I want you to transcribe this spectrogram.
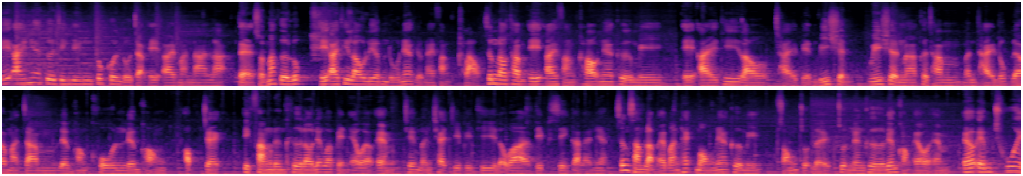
AI เนี่ยคือจริงๆ ทุกคนรู้จัก AI มานานละ แต่ส่วนมากคือลูก AI ที่เราเรียนรู้เนี่ยอยู่ในฝั่ง cloud ซึ่งเราทำ AI ฝั่ง cloud เนี่ยคือมี AI ที่เราใช้เป็น vision vision มาคือทำเหมือนถ่ายรูปแล้วมาจำเรื่องของโคนเรื่องของ object อีกฝั่งหนึ่งคือเราเรียกว่าเป็น LLM เช่นเหมือน Chat GPT หรือว่า DeepSeek อะไรเนี่ย ซึ่งสำหรับ a d v a n t e c h มองเนี่ยคือมี 2 จุดเลย จุดหนึ่งคือเรื่องของ LLM LLM ช่วย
